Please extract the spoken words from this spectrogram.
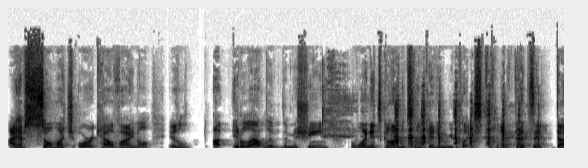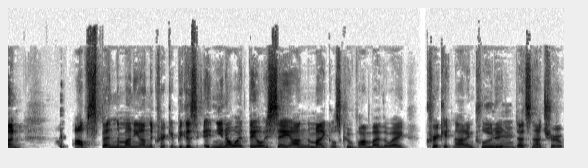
I have so much Oracal vinyl. It'll uh, it'll outlive the machine, but when it's gone, it's not getting replaced. Like, that's it. Done. I'll spend the money on the Cricut because and you know what they always say on the Michaels coupon. By the way, Cricut not included. Mhm. That's not true.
